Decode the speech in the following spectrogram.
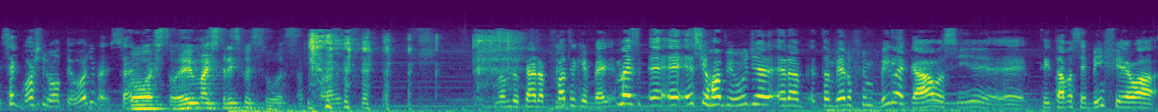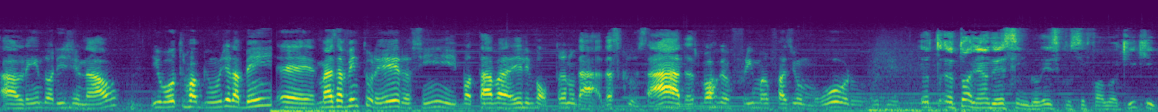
Você gosta de Walter Ward, velho? Sério? Gosto. Eu e mais três pessoas. Rapaz. O nome do cara era Patrick Beck. Mas é, é, esse Robin Hood era, era- também era um filme bem legal, assim. é, tentava ser bem fiel à, à lenda original. E o outro Robin Hood era bem é, mais aventureiro, assim. e Botava ele voltando da- das cruzadas. Morgan Freeman fazia um Moro. Eu, tô- eu tô olhando esse inglês que você falou aqui, que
